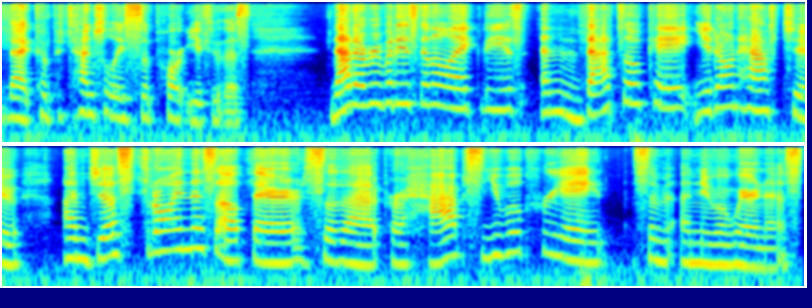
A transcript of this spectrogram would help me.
that could potentially support you through this. Not everybody's going to like these, and that's okay. You don't have to. I'm just throwing this out there so that perhaps you will create some a new awareness.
